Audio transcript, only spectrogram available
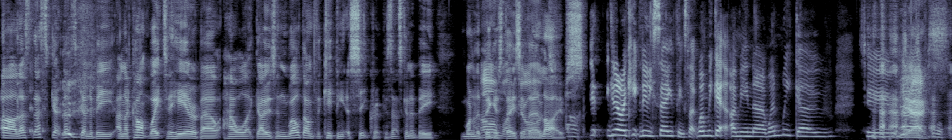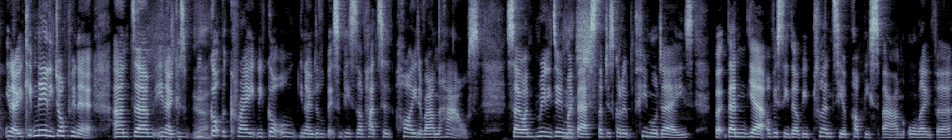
oh, that's that's that's going to be, and I can't wait to hear about how all that goes. And well done for keeping it a secret because that's going to be one of the Oh biggest my days of their lives. Oh, it- you know, I keep nearly saying things like when we get, I mean, uh, when we go to, uh, Yes. oh, you know, you keep nearly dropping it. And, um, you know, because Yeah. we've got the crate, we've got all, you know, little bits and pieces I've had to hide around the house. So I'm really doing my best. I've just got a few more days. But then, yeah, obviously there'll be plenty of puppy spam all over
